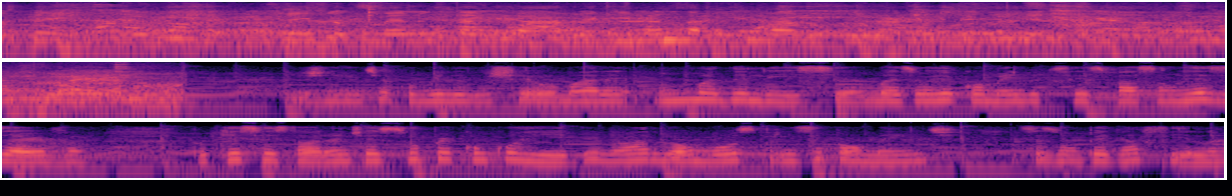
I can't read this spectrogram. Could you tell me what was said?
Gostei. Gente, tô comendo um coabra aqui, mas não dá pra filmar muito, não, porque eu cheio de gente. A comida do Cheomar é uma delícia, mas eu recomendo que vocês façam reserva, porque esse restaurante é super concorrido e na hora do almoço, principalmente, vocês vão pegar fila.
